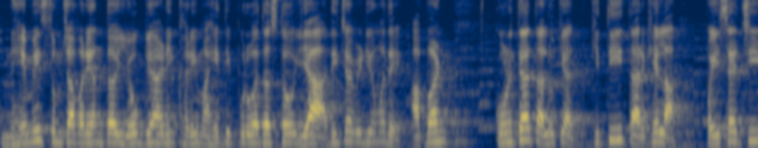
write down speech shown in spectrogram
नेहमीच तुमच्यापर्यंत योग्य आणि खरी माहिती पुरवत असतो. या आधीच्या व्हिडिओमध्ये आपण कोणत्या तालुक्यात किती तारखेला पैशाची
